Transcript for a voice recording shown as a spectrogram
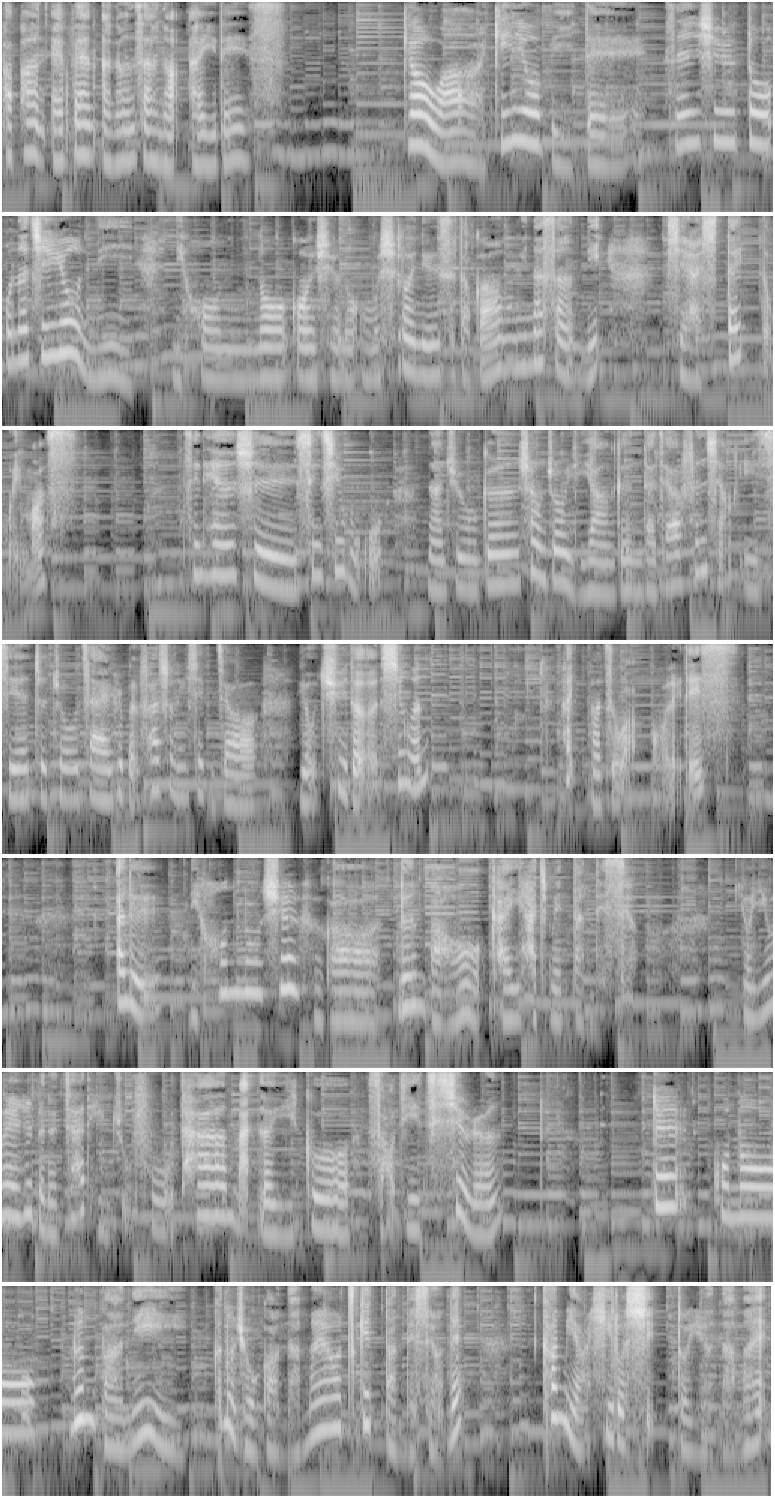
パパン FM アナウンサーのあゆです。今日は金曜日で先週と同じように日本の今週の面白いニュースとか皆さんにシェアしたいと思います。今天是星期五，那就跟上周一样，跟大家分享一些这周在日本发生的一些比较有趣的新闻。はい、まずはこれです。ある日本の主婦がルンバを飼い始めたんですよ。有一位日本的家庭主妇，她买了一个扫地机器人。で、このルンバに彼女が名前をつけたんですよね。神谷博士という名前。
